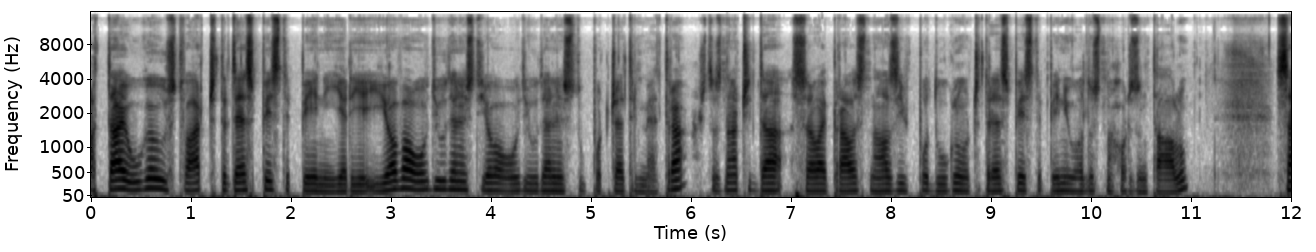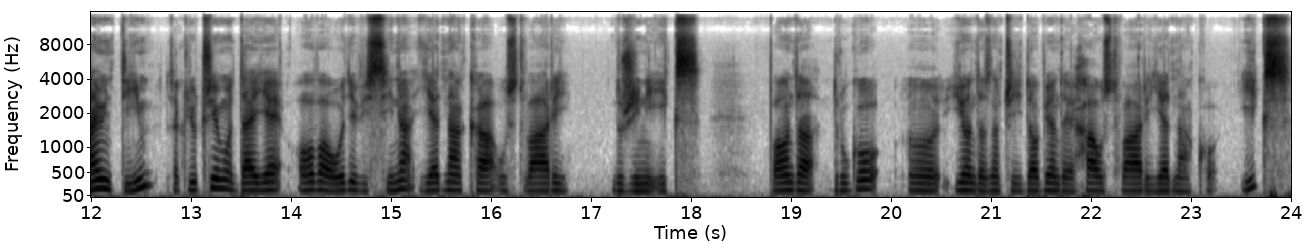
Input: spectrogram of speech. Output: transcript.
a taj ugao je u stvari 45 stepeni, jer je i ova ovdje udaljenost i ova ovdje udaljenost po 4 metra, što znači da se ovaj pravac nalazi pod uglom od 45 stepeni u odnosu na horizontalu. Samim tim zaključujemo da je ova ovdje visina jednaka u stvari dužini x. Pa onda drugo, e, i onda znači dobijam da je h u stvari jednako x.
